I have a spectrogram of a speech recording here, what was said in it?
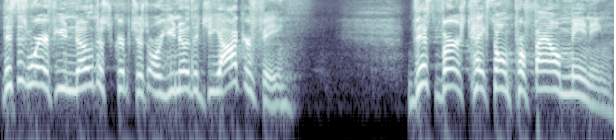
This is where, if you know the scriptures or you know the geography, this verse takes on profound meaning.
